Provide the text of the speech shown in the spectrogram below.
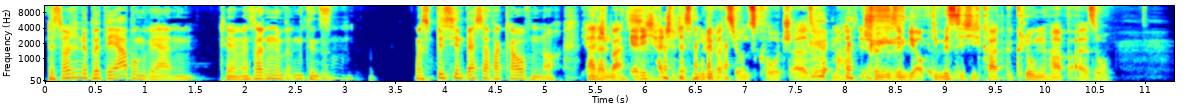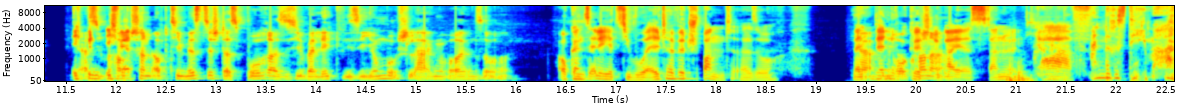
Das sollte eine Bewerbung werden, Tim. Das sollte eine, das muss ein bisschen besser verkaufen noch. Ja, Nein, dann werde ich halt das Motivationscoach. Also man hat ja schon gesehen, wie optimistisch ich gerade geklungen habe. Also ich ja, bin, ich werde schon optimistisch, dass Bora sich überlegt, wie sie Jumbo schlagen wollen. So. Auch ganz ehrlich, jetzt die Vuelta wird spannend. Also wenn, ja, wenn Roglic dabei ist, dann ja. Anderes Thema.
